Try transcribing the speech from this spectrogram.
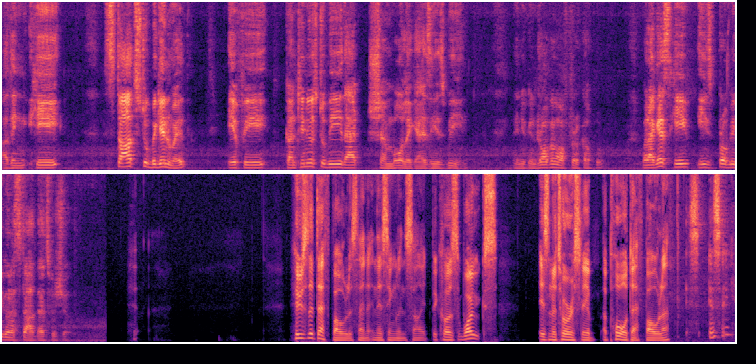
I think he starts to begin with. If he continues to be that shambolic as he's been, then you can drop him after a couple. But I guess he he's probably going to start, that's for sure. Who's the death bowlers then in this England side? Because Woakes is notoriously a, a poor death bowler. is, is he?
